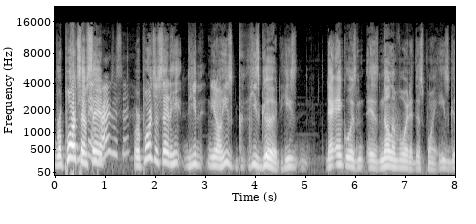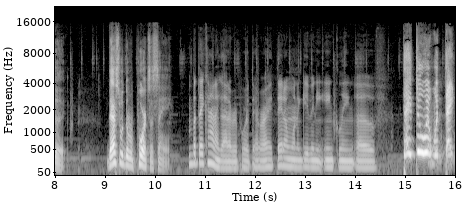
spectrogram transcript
reports have said practicing? reports have said he he you know he's he's good. He's that ankle is is null and void at this point. He's good. That's what the reports are saying. But they kind of got to report that, right? They don't want to give any inkling of, They do it with they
